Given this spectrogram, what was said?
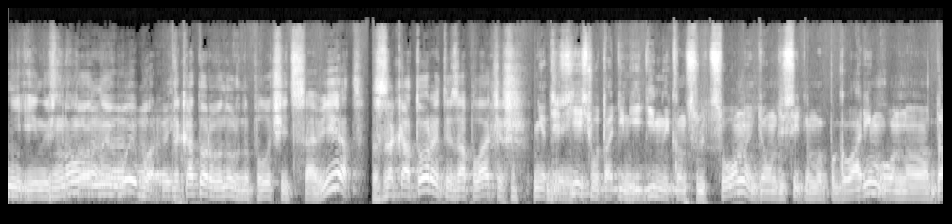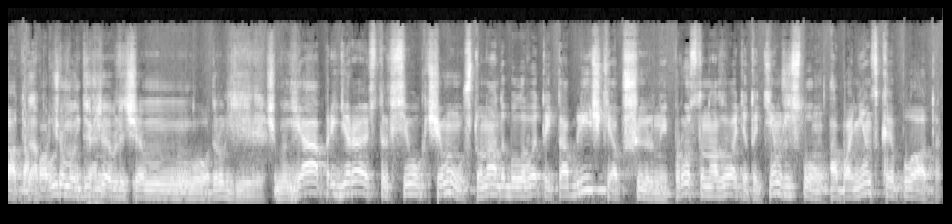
решений и инвестиционный Ну, э, выбор, э, для которого нужно получить совет, за который ты заплатишь Нет, здесь деньги. есть вот один единый консультационный, где он действительно, мы поговорим, он, э, да, там Да, причем он дешевле, комиссией. чем Вот. другие. чем Я придираюсь-то всего к чему? Что надо было в этой табличке обширной просто назвать это тем же словом абонентская плата.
